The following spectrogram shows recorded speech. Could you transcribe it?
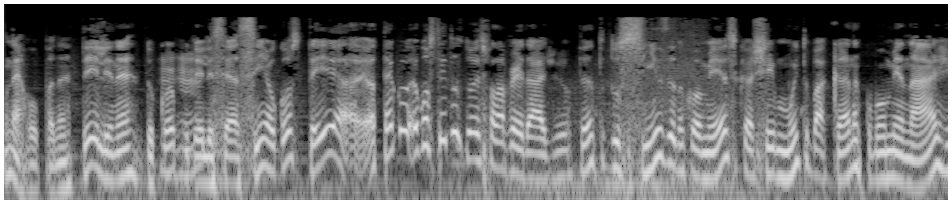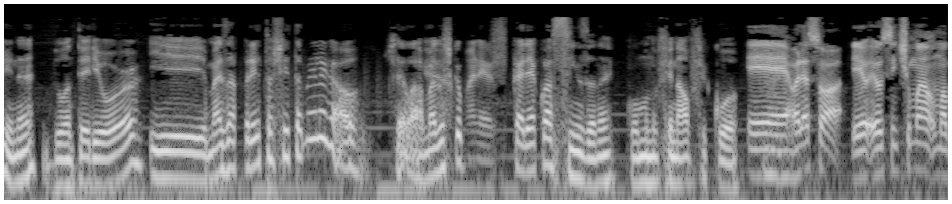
não é roupa, né? Dele, né? Do corpo uhum. dele ser assim, eu gostei. Eu até eu gostei dos dois, falar a verdade, viu? Tanto do cinza no começo, que eu achei muito bacana, como homenagem, né? Do anterior. E mas a preta eu achei também legal. Sei lá, mas acho que eu Maneiro. ficaria com a cinza, né? Como no final ficou. É, olha só, eu, eu senti uma, uma,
